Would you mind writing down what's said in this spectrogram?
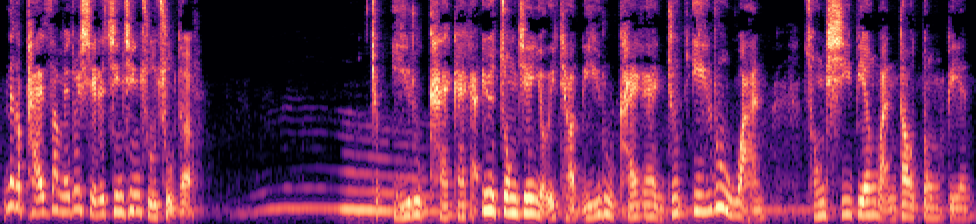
那个牌子上面都写得清清楚楚的。就一路开开开，因为中间有一条一路开开，你就一路玩，从西边玩到东边，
